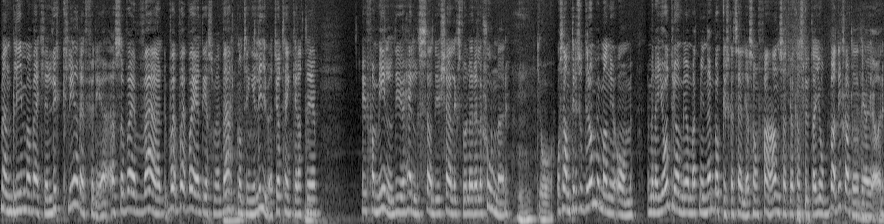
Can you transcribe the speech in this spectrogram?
men blir man verkligen lyckligare för det? Alltså vad är, värd, vad, vad, vad är det som är värt någonting i livet? Jag tänker att det, det är familj, det är ju hälsa, det är ju kärleksfulla relationer. Ja. Och samtidigt så drömmer man ju om, jag menar jag drömmer ju om att mina böcker ska sälja som fan så att jag kan sluta jobba, det är klart att jag gör.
